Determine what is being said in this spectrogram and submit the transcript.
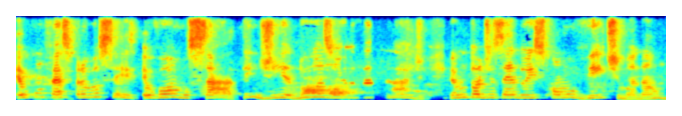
Eu confesso para vocês, eu vou almoçar, tem dia, duas horas da tarde. Eu não estou dizendo isso como vítima, não.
